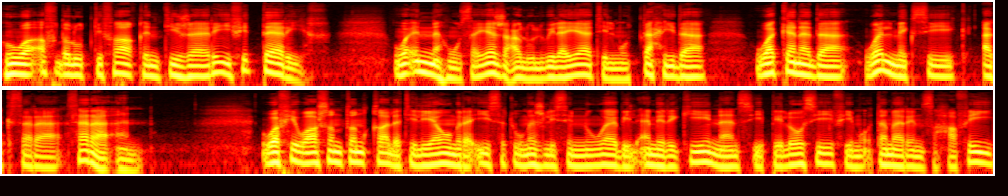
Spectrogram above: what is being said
هو أفضل اتفاق تجاري في التاريخ وإنه سيجعل الولايات المتحدة وكندا والمكسيك أكثر ثراء. وفي واشنطن قالت اليوم رئيسة مجلس النواب الأمريكي نانسي بيلوسي في مؤتمر صحفي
